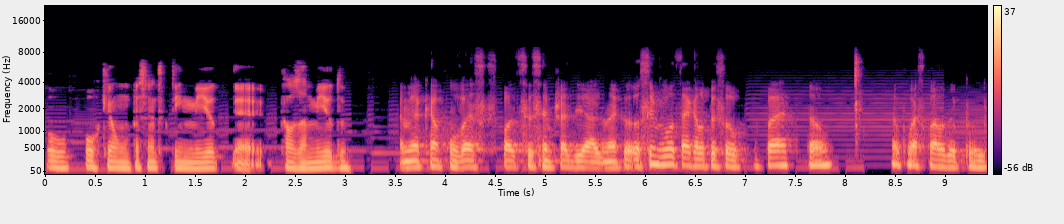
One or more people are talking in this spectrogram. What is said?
Ou porque é um pensamento que tem medo, é, causa medo. A minha é uma conversa que pode ser sempre adiada, né? Eu sempre vou ter aquela pessoa por perto, então eu converso com ela depois.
